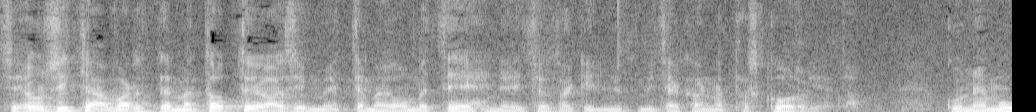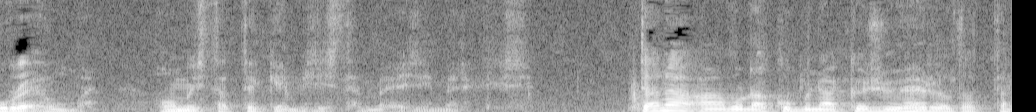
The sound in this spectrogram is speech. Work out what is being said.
Se on sitä varten, että me toteaisimme, että me olemme tehneet jotakin nyt, mitä kannattaisi korjata, kun ne murehumme omista tekemisistämme esimerkiksi. Tänä aamuna, kun minä kysyin Herralta, että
